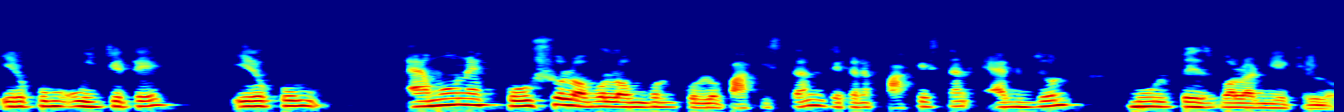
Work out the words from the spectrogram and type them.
এরকম উইকেটে এরকম এমন এক কৌশল অবলম্বন করল পাকিস্তান, যেখানে পাকিস্তান একজন মূল পেস বলার নিয়ে খেললো।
